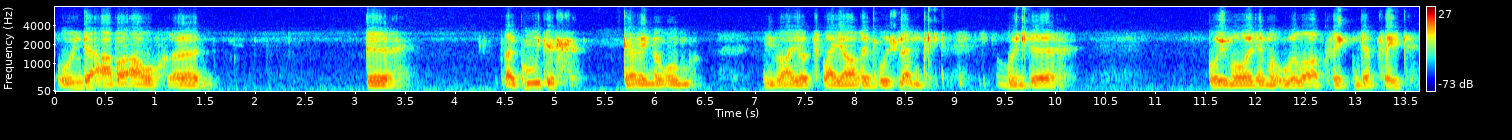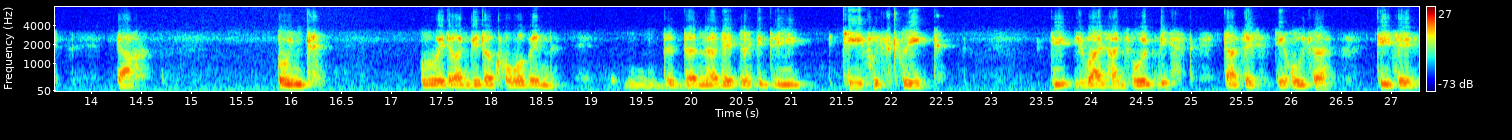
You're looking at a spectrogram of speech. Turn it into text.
Und aber auch äh, äh, eine gute Erinnerung. Ich war ja zwei Jahre in Russland und äh, einmal haben wir Urlaub gekriegt in der Zeit. Ja. Und wo ich dann wieder gekommen bin, dann hat er irgendwie Typhus gekriegt. Die, ich weiß ganz wohl gewusst, dass es die Russen, diese,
